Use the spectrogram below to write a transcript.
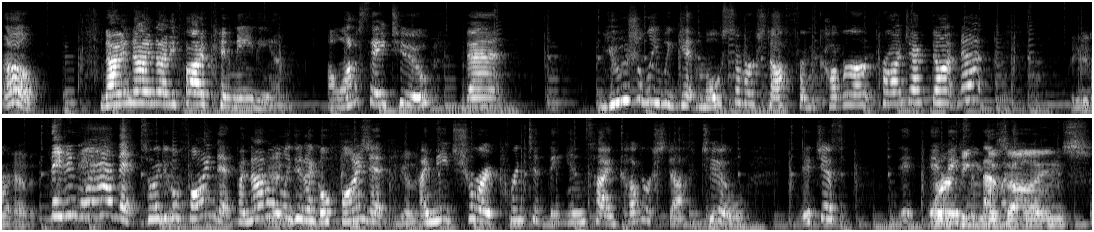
Oh, 99.95 Canadian. I want to say too that usually we get most of our stuff from coverartproject.net. They didn't have it. They didn't have it, so I had to go find it. But not You only did I go find it it. I made sure I printed the inside cover stuff too. It just it, it makes Working it that much designs.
